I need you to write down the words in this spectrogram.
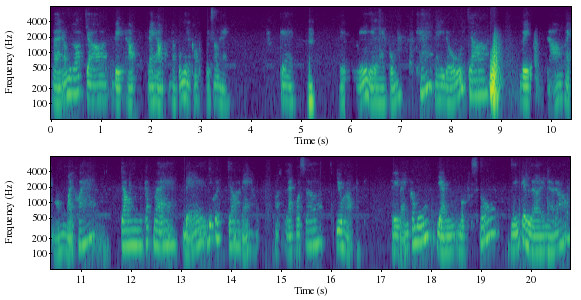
và đóng góp cho việc học đại học và cũng như là công việc sau này. Ok. Ừ. thì nghĩ vậy là cũng khá đầy đủ cho việc chọn hoạt động ngoại khóa trong cấp 3 để giúp ích cho đại học hoặc là hồ sơ du học. Thì bạn có muốn dành một số những cái lời nào đó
